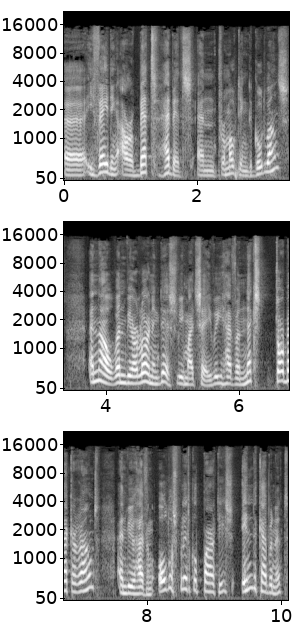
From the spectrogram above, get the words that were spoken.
uh, evading our bad habits and promoting the good ones. And now when we are learning this, we might say we have a next Thorbecke around and we're having all those political parties in the cabinet.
